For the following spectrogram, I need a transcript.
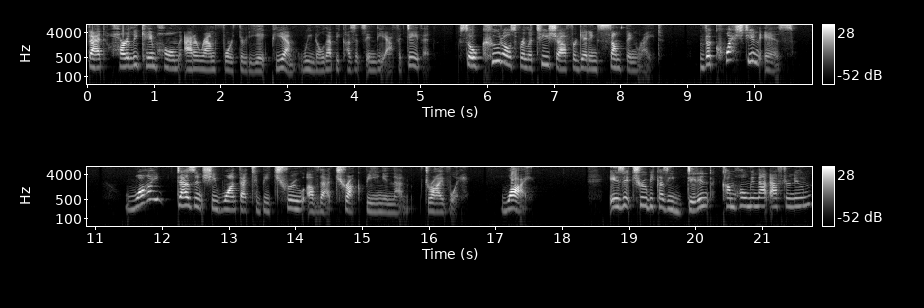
that Harley came home at around 4:38 p.m. We know that because it's in the affidavit. So kudos for Letecia for getting something right. The question is, why doesn't she want that to be true of that truck being in that driveway? Why? Is it true because he didn't come home in that afternoon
